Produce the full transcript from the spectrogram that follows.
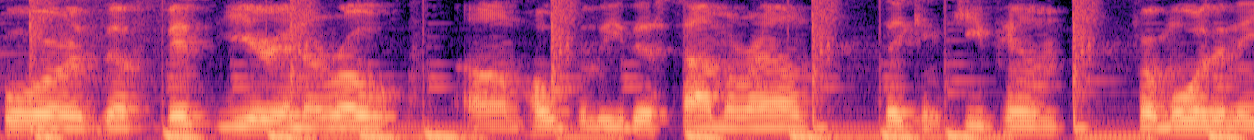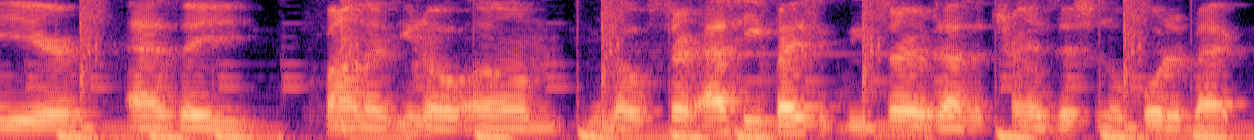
for the fifth year in a row. Um, hopefully, this time around, they can keep him for more than a year as they find a, you know, um, you know, sir, as he basically serves as a transitional quarterback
